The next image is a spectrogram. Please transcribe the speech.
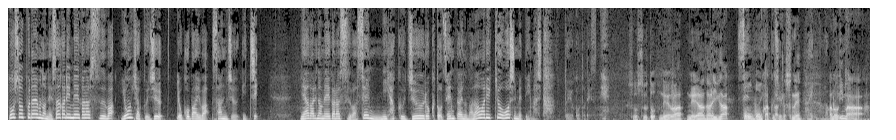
東証プライムの値下がり銘柄数は410、横ばいは31。値上がりの銘柄数は1216と全体の7割強を占めていました。ということですね。そうすると値は値上がりが多かったんですね。はい、あの今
